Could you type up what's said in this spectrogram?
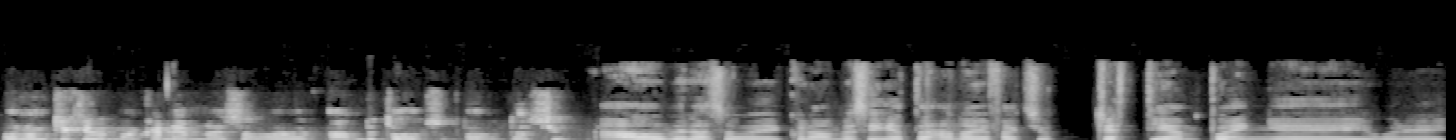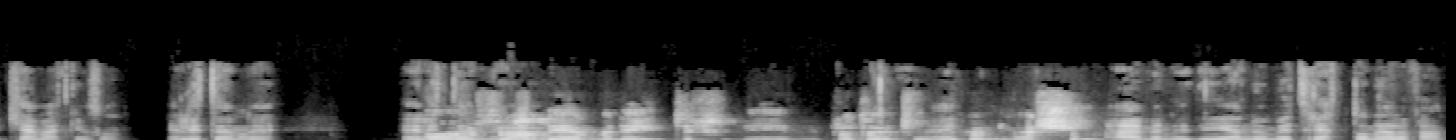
Honom tycker jag att man kan nämna i samma andetag som Pavel Datsjuk. Ja men alltså Columbus heter, han har ju faktiskt gjort 31 poäng i år, Cam Atkinson. En liten... En Ja, liten för all del, men det är inte... Vi, vi pratar ju två olika universum. Nej men det är nummer 13 i alla fall.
